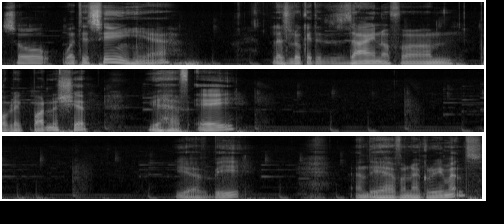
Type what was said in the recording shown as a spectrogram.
So what they're saying here, let's look at the design of a um, public partnership. You have A, you have B, and they have an agreement.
